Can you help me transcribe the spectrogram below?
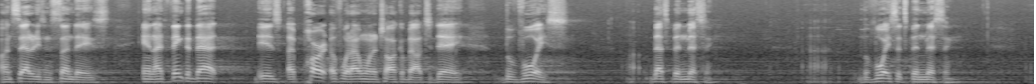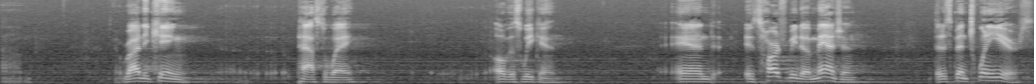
on Saturdays and Sundays. And I think that that is a part of what I want to talk about today the voice uh, that's been missing. Uh, the voice that's been missing. Um, Rodney King uh, passed away over this weekend. And it's hard for me to imagine that it's been 20 years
